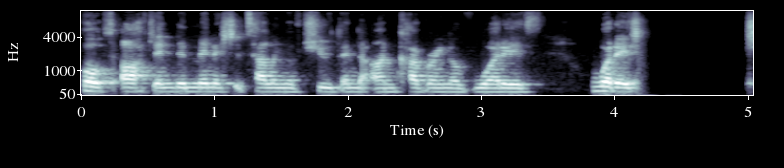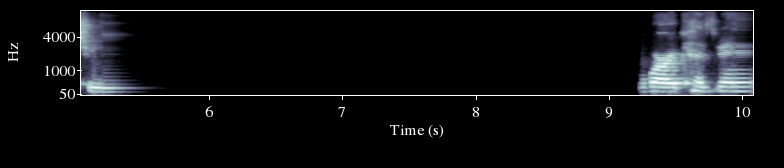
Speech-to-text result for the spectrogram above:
folks often diminish the telling of truth and the uncovering of what is what is truth. Work has been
